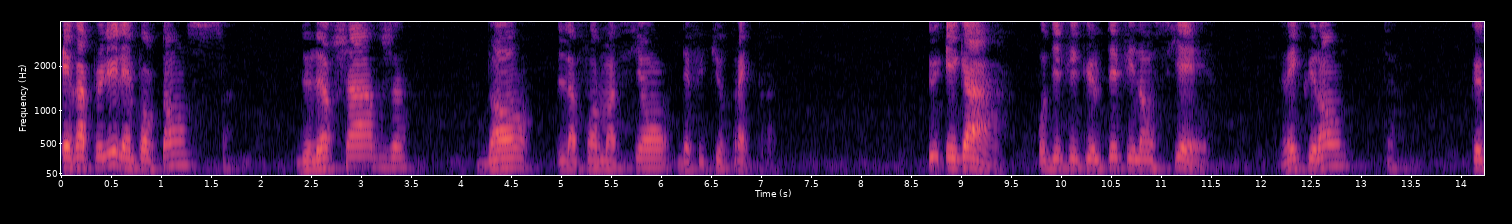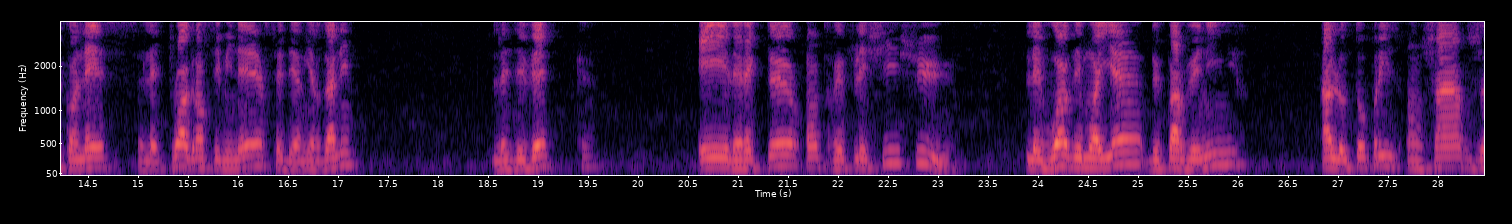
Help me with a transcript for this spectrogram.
et rappeler l'importance de leur charge dans la formation des futurs prêtres. Eu égard aux difficultés financières récurrentes que connaissent les trois grands séminaires ces dernières années, les évêques et les recteurs ont réfléchi sur les voies et moyens de parvenir à l'autoprise en charge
